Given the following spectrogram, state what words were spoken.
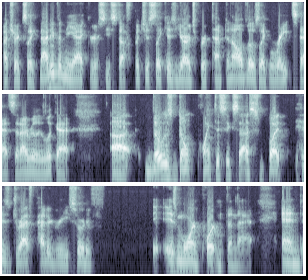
metrics, like not even the accuracy stuff, but just like his yards per attempt and all of those like rate stats that I really look at. Uh, those don't point to success, but his draft pedigree sort of is more important than that. And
